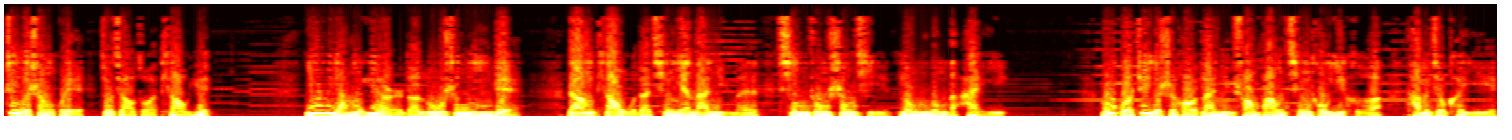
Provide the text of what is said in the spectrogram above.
这个盛会就叫做跳乐。悠扬悦耳的芦笙音乐，让跳舞的青年男女们心中升起浓浓的爱意。如果这个时候男女双方情投意合，他们就可以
